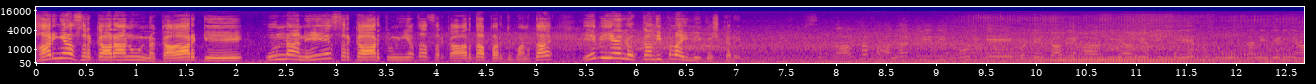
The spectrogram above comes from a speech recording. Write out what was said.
ਸਾਰੀਆਂ ਸਰਕਾਰਾਂ ਨੂੰ ਨਕਾਰ ਕੇ ਉਹਨਾਂ ਨੇ ਇਹ ਸਰਕਾਰ ਚੁਣੀਆਂ ਤਾਂ ਸਰਕਾਰ ਦਾ ਫਰਜ਼ ਬਣਦਾ। ਇਹ ਵੀ ਇਹ ਲੋਕਾਂ ਦੀ ਭਲਾਈ ਲਈ ਕੁਝ ਕਰੇ। ਸਰਕਾਰ ਤਾਂ ਮਹੱਲਾ ਕਲੀਨਿਕ ਦਾਅਵੇ ਮਾਰਦੀ ਆ ਵੀ ਅਸੀਂ ਸਿਹਤ ਸਹੂਲਤਾਂ ਨੇ ਜਿਹੜੀਆਂ,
